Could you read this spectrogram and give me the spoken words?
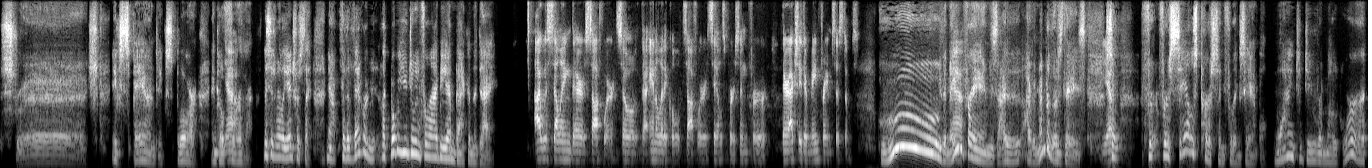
stretch, expand, explore, and go yeah. further. This is really interesting. Now, for the veteran, like what were you doing for IBM back in the day? I was selling their software, so the analytical software salesperson for their actually their mainframe systems. Ooh, the mainframes. Yeah. I I remember those days. Yep. So for for a salesperson, for example, wanting to do remote work,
